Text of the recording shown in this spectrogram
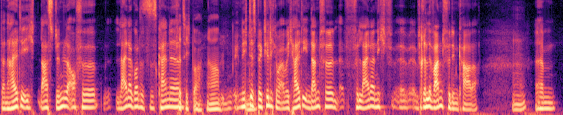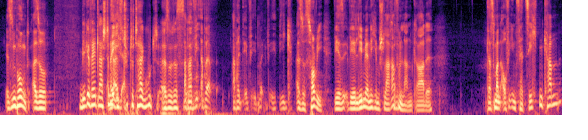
dann halte ich Lars Stindl auch für, leider Gottes, es ist keine, Verzichtbar, ja. nicht despektierlich gemeint, aber ich halte ihn dann für, für leider nicht äh, relevant für den Kader. Mhm. Ähm, Ist ein Punkt. Also, mir gefällt Stindl Aber als ich- Typ total gut. Also das, aber wie, aber, aber, wie- also sorry, wir, wir leben ja nicht im Schlaraffenland gerade. Dass man auf ihn verzichten kann,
